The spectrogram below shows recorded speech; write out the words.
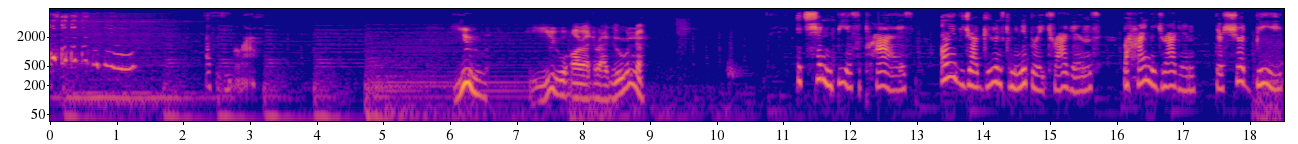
That's his evil laugh. You, you are a dragoon. It shouldn't be a surprise. Only the dragoons can manipulate dragons. Behind the dragon, there should be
